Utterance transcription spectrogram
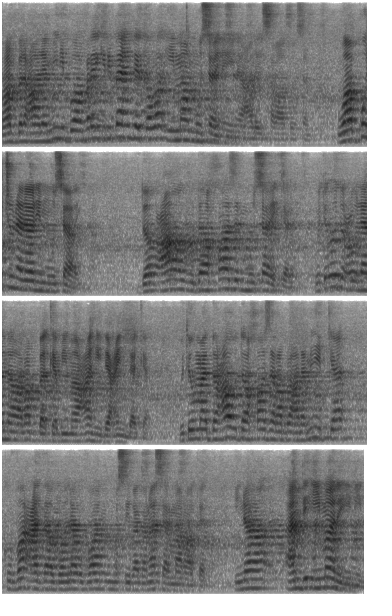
رب العالمين بوافره كري بهندك و إمام موسى عليه الصلاة والسلام وابوچنا نالي موسى دعاء ودا خازر موسى كر وتدعو لنا ربك بما عهد عندك وتوما دعاء ودا خازر رب العالمين بك كفا عذابنا وفان مصيبتنا سر مراكت إنا عند إيمان إنين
